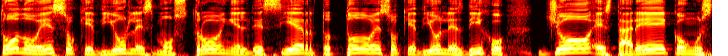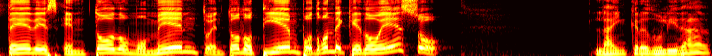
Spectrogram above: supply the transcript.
todo eso que Dios les mostró en el desierto, todo eso que Dios les dijo, yo estaré con ustedes en todo momento, en todo tiempo. ¿Dónde quedó eso? La incredulidad.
